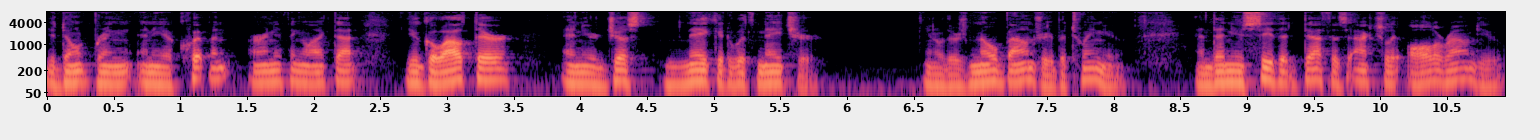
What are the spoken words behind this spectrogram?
you don't bring any equipment or anything like that. You go out there and you're just naked with nature. You know there's no boundary between you. And then you see that death is actually all around you.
